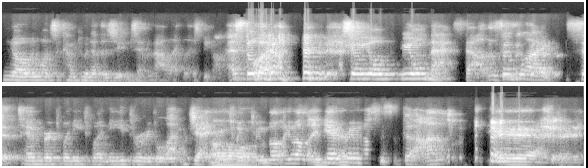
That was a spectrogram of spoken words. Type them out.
no one wants to come to another Zoom seminar. Like, let's be honest. so we all we all maxed out. This is like September 2020 through to like January oh, 2021. We were like, yeah. everyone else is done. yeah.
